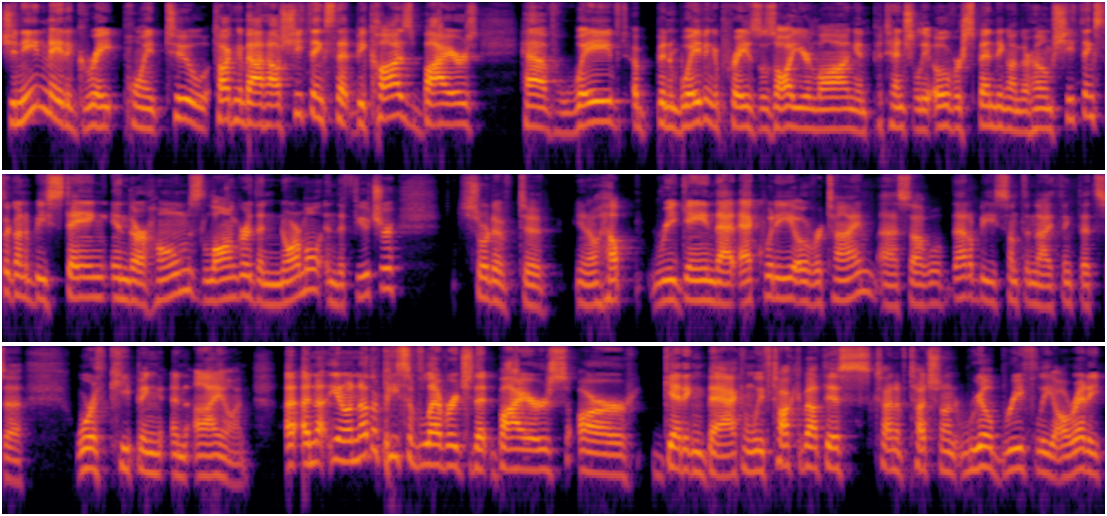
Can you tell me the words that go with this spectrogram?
Janine made a great point too talking about how she thinks that because buyers have waived uh, been waiving appraisals all year long and potentially overspending on their homes she thinks they're going to be staying in their homes longer than normal in the future sort of to you know help regain that equity over time uh, so well, that'll be something i think that's uh, worth keeping an eye on. Uh, you know, another piece of leverage that buyers are getting back, and we've talked about this, kind of touched on it real briefly already.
